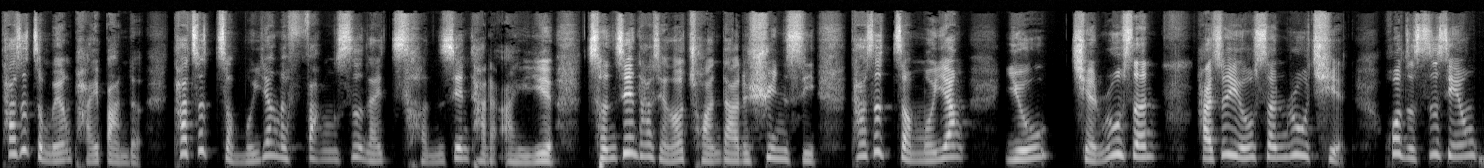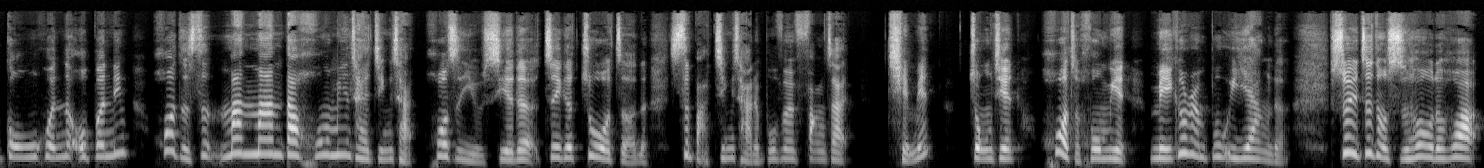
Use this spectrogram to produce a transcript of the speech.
他是怎么样排版的？他是怎么样的方式来呈现他的 idea，呈现他想要传达的讯息？他是怎么样由浅入深，还是由深入浅，或者是先用勾魂的 opening，或者是慢慢到后面才精彩，或者有些的这个作者呢，是把精彩的部分放在前面、中间或者后面，每个人不一样的，所以这种时候的话，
